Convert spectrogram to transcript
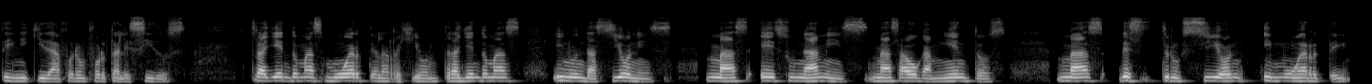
de iniquidad fueron fortalecidos, trayendo más muerte a la región, trayendo más inundaciones, más eh, tsunamis, más ahogamientos, más destrucción y muerte.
